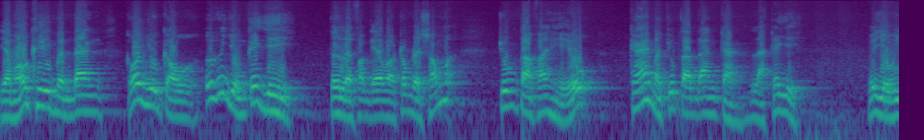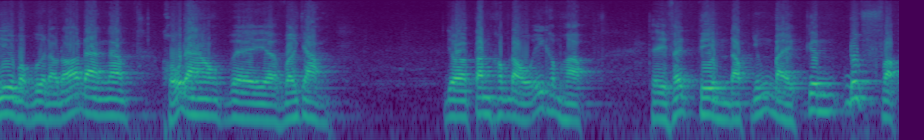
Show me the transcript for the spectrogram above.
Và mỗi khi mình đang có nhu cầu ứng dụng cái gì từ lời Phật dạy vào trong đời sống chúng ta phải hiểu cái mà chúng ta đang cần là cái gì. Ví dụ như một người nào đó đang à, khổ đau về à, vợ chồng. Do tâm không đầu ý không hợp thì phải tìm đọc những bài kinh Đức Phật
